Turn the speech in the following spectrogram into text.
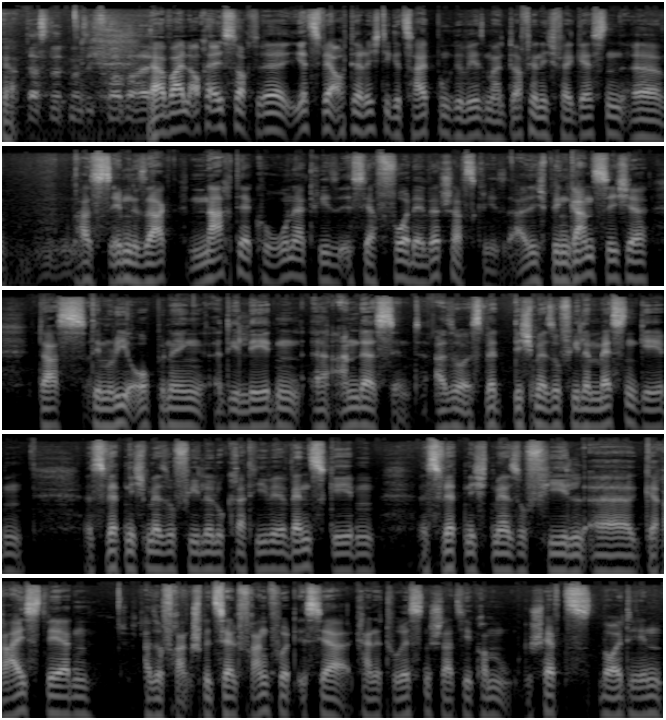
ja. das wird man sich vorbehalten. Ja, weil auch ist doch, äh, jetzt wäre auch der richtige Zeitpunkt gewesen. Man darf ja nicht vergessen, äh, hast es eben gesagt, nach der Corona-Krise ist ja vor der Wirtschaftskrise. Also ich bin ganz sicher, dass dem Reopening äh, die Läden äh, anders sind. Also es wird nicht mehr so viele Messen geben. Es wird nicht mehr so viele lukrative Events geben. Es wird nicht mehr so viel äh, gereist werden. Also Frank speziell Frankfurt ist ja keine Touristenstadt. Hier kommen Geschäftsleute hin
